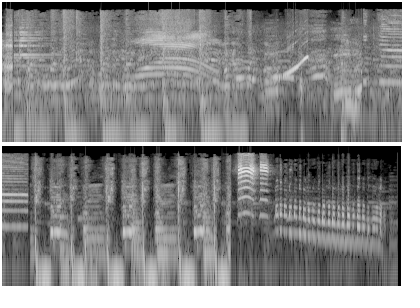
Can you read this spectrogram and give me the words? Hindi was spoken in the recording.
Wow.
